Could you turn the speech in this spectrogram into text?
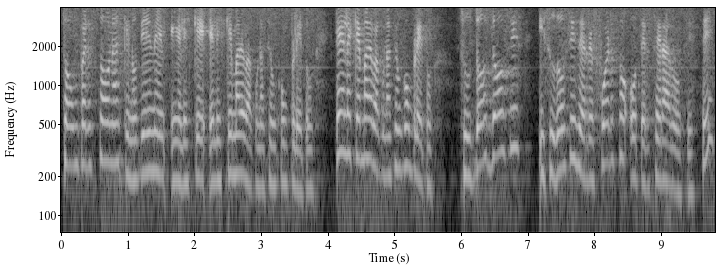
son personas que no tienen el, el esque- el esquema de vacunación completo. ¿Qué es el esquema de vacunación completo? Sus dos dosis y su dosis de refuerzo o tercera dosis, ¿sí?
